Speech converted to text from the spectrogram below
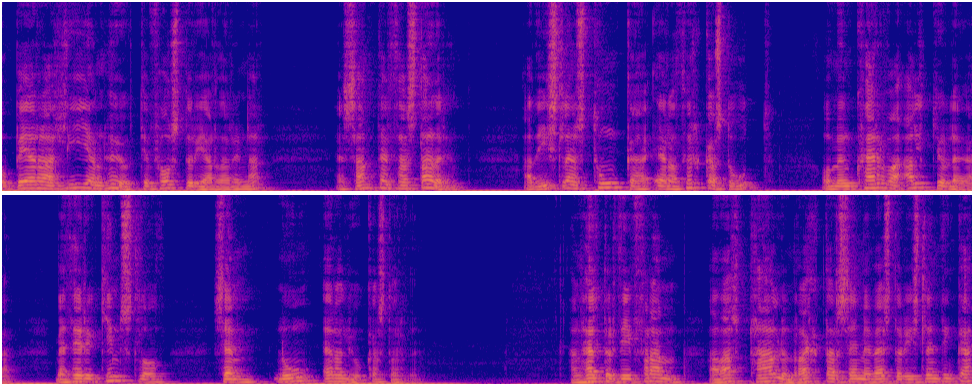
og bera hlýjan hug til fósturjarðarinnar en samt er það staðrind að Íslands tunga er að þurkast út og mun hverfa algjörlega með þeirri kynnslóð sem nú er að ljúka störfum. Hann heldur því fram að allt talum rættar sem er vestur Íslendinga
